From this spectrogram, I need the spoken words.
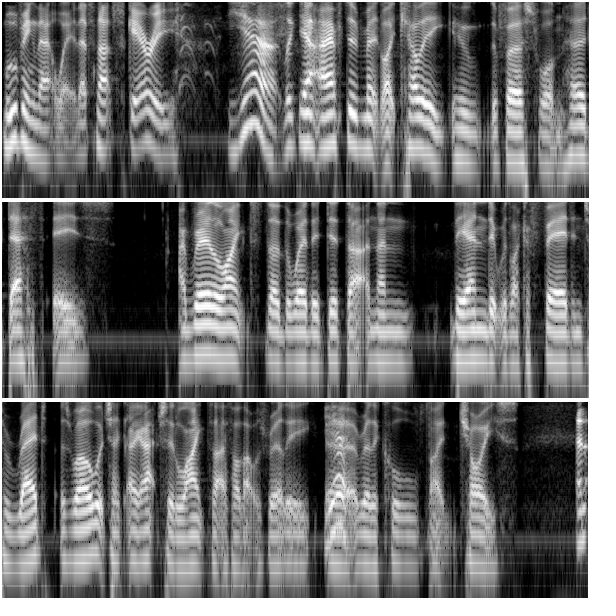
moving that way. That's not scary. Yeah, like Yeah, I have to admit, like Kelly, who the first one, her death is. I really liked the the way they did that, and then they end it with like a fade into red as well, which I, I actually liked. That I thought that was really Yeah. uh, a really cool like choice. And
